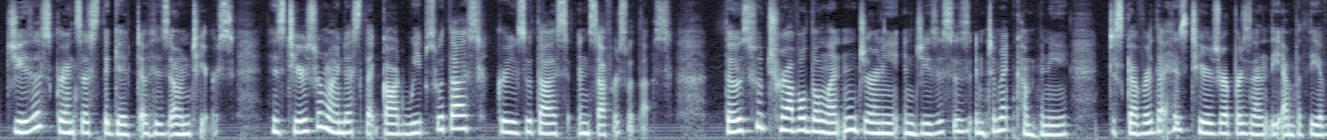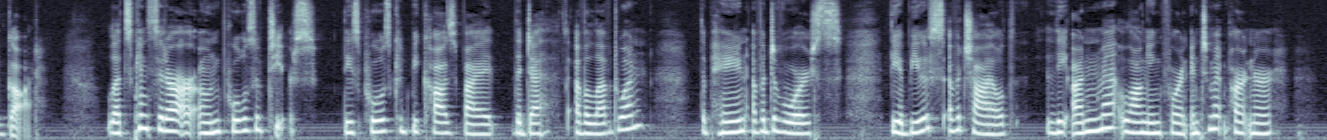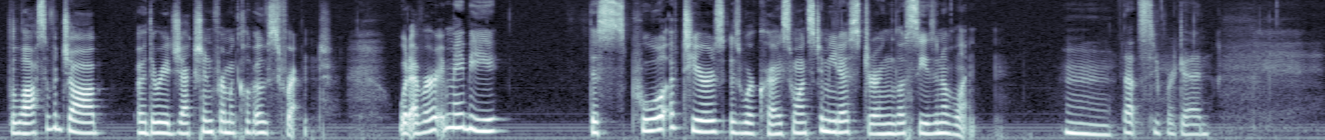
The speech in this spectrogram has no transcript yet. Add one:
Jesus grants us the gift of his own tears. His tears remind us that God weeps with us, grieves with us, and suffers with us. Those who traveled the Lenten journey in Jesus' intimate company discovered that his tears represent the empathy of God. Let's consider our own pools of tears. These pools could be caused by the death of a loved one, the pain of a divorce, the abuse of a child, the unmet longing for an intimate partner, the loss of a job, or the rejection from a close friend. Whatever it may be, this pool of tears is where Christ wants to meet us during the season of Lent. Hmm, that's super good.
